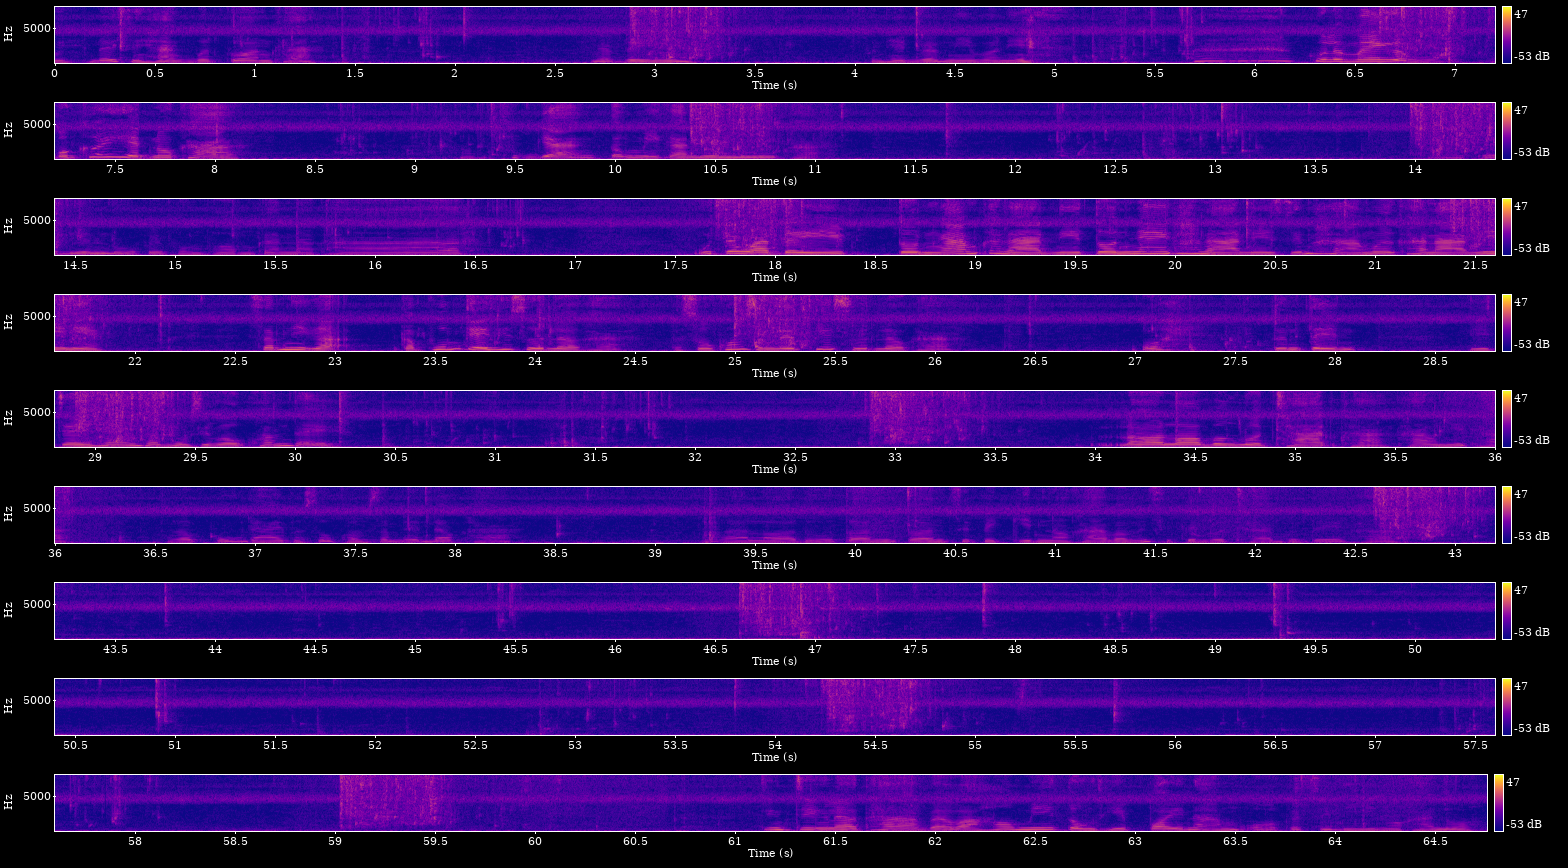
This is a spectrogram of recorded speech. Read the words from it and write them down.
อุ้ยเลยสิหักเบิดก้อนค่ะ แบบใดนี่เพิ่นเห็ดแบบนี้วะนี่คุณละไม่กับบ่เคยเห็ดเนาะค่ะ ทุกอย่างต้องมีการเรียนรู้ค่ะจะเรียนรู้ไปพร้อม ๆ กันนะคะ อุยแตว่าได้ต้นงามขนาดนี้ต้นใหญ่ขนาดนี้สิมหามือขนาดนี้นี่ซับนี่ก็กับภูมิใจที่สุดแล้วค่ะ ประสบความสำเร็จที่สุดแล้วค่ะ โอ้ยตื่นเต้น ดีใจแห้งค่ะผู้สิบอกความใดรอรอเบื้องรสชาติค่ะข้าวนี่ค่ะ เราปลูกได้ประสบความสำเร็จแล้วค่ะแต่ว่ารอดูตอนตอนสิไปกินเนาะค่ะ ว่ามันสิเป็นรสชาติแบบไหนค่ะ ริง ๆ แล้วถ้าแบบว่าเขามีตรงที่ปล่อยน้ำออกก็สิดีเนาะค่ะเนาะ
